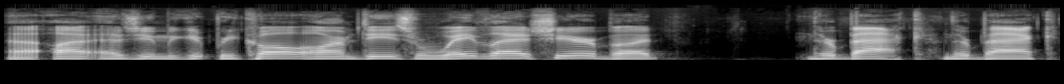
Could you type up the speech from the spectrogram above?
Uh, uh as you recall, RMDs were waived last year, but they're back. They're back.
